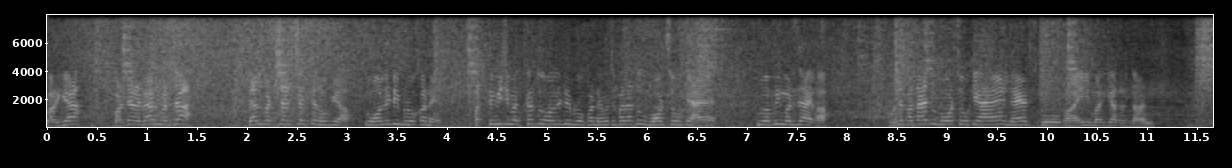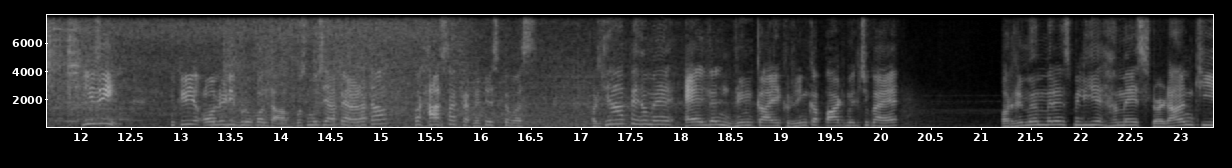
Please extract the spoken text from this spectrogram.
मर गया। मर जा रेडन मर जा। चल बट चल चल चल, हो गया। तू ऑलरेडी ब्रोकन है। बदतमीजी मत कर, तू ऑलरेडी ब्रोकन है। मुझे पता तू वॉर से होके आया है। तू अभी मर जाएगा। मुझे पता है तू वॉर से होके आया है? लेट्स गो भाई, मर गया रेडन इजी क्योंकि ऑलरेडी ब्रोकन था। बस मुझे यहाँ पे आना था और हादसा करने थे इस पर बस। और यहाँ पे हमें एल्डन रिंग का एक रिंग का पार्ट मिल चुका है। और रिमेम्बरेंस मिली है हमें इस रडान की।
